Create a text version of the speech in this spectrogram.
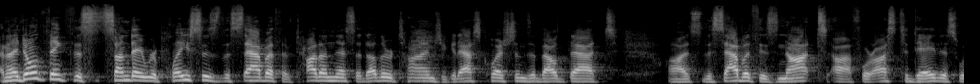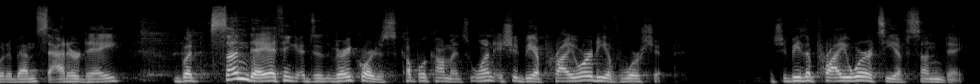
And I don't think this Sunday replaces the Sabbath. I've taught on this at other times. You could ask questions about that. Uh, the Sabbath is not uh, for us today. This would have been Saturday. But Sunday, I think, it's very core, just a couple of comments. One, it should be a priority of worship. It should be the priority of Sunday.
